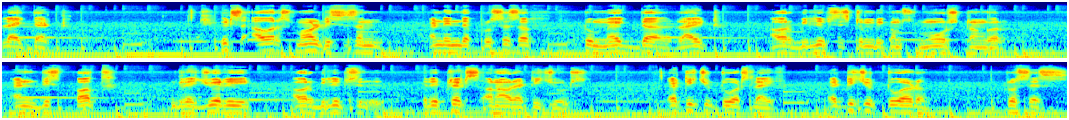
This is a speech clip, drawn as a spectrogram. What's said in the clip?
like that. It's our small decision, and in the process of to make the right, our belief system becomes more stronger, and this path gradually our beliefs reflects on our attitudes, attitude towards life attitude toward process,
